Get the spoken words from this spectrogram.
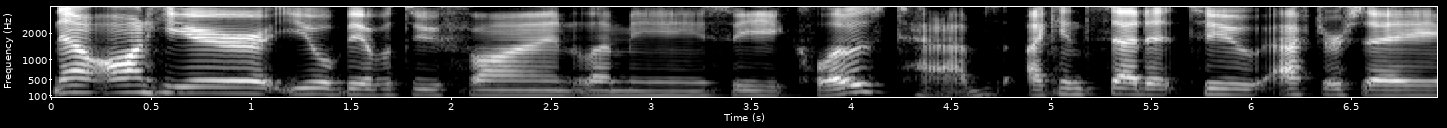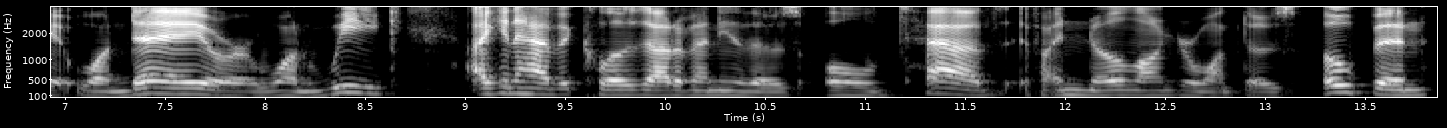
Now on here, you'll be able to find, let me see, closed tabs. I can set it to after say one day or one week, I can have it close out of any of those old tabs if I no longer want those open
